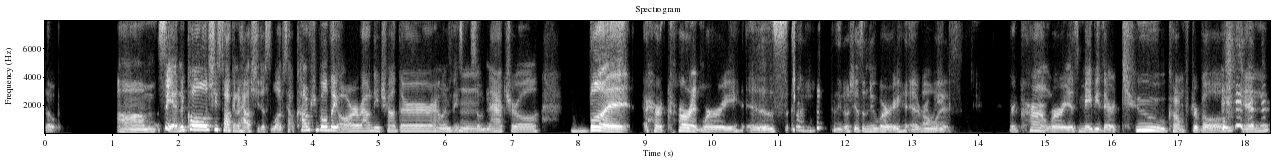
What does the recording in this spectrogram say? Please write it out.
dope. Um, so yeah, Nicole, she's talking about how she just loves how comfortable they are around each other, how everything's been Mm-hmm. so natural. But her current worry is, you know, she has a new worry every week. Her current worry is maybe they're too comfortable and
